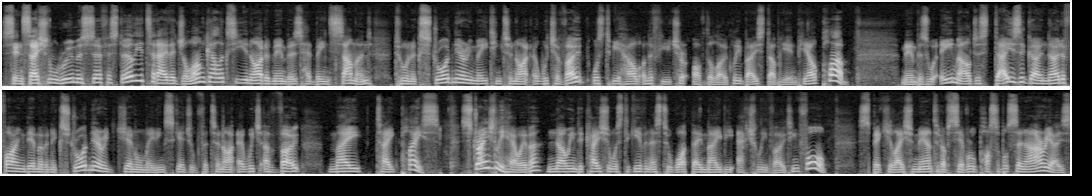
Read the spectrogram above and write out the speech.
Sensational rumours surfaced earlier today that Geelong Galaxy United members had been summoned to an extraordinary meeting tonight at which a vote was to be held on the future of the locally based WNPL club. Members were emailed just days ago notifying them of an extraordinary general meeting scheduled for tonight at which a vote may take place. Strangely, however, no indication was to given as to what they may be actually voting for. Speculation mounted of several possible scenarios,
